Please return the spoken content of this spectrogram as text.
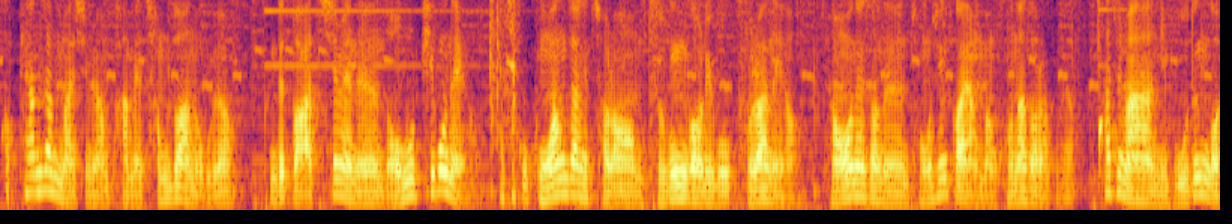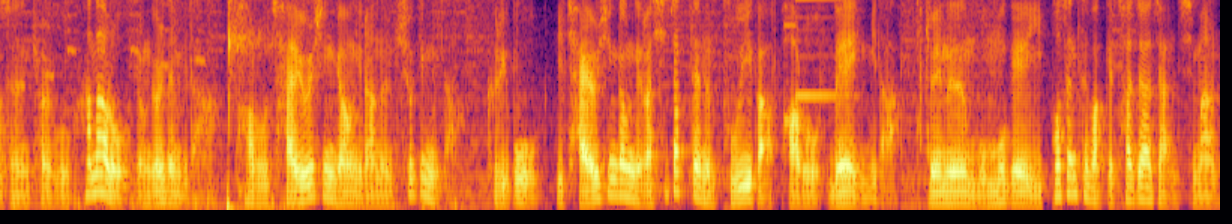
커피 한 잔 마시면 밤에 잠도 안 오고요. 근데 또 아침에는 너무 피곤해요. 아, 자꾸 공황장애처럼 두근거리고 불안해요. 병원에서는 정신과 약만 권하더라고요. 하지만 이 모든 것은 결국 하나로 연결됩니다. 바로 자율신경이라는 축입니다. 그리고 이 자율신경계가 시작되는 부위가 바로 뇌입니다. 뇌는 몸무게의 2%밖에 차지하지 않지만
